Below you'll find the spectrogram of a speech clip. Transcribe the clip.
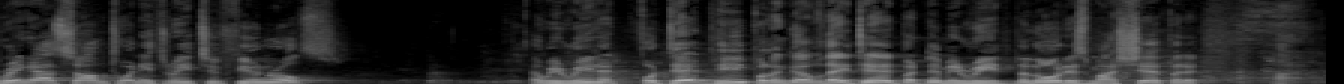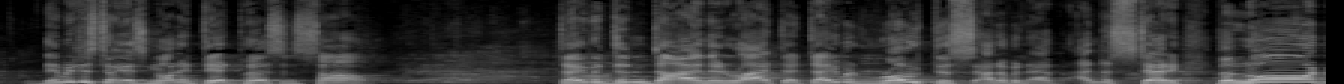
bring out Psalm 23 to funerals. And we read it for dead people and go, well, they're dead, but let me read, the Lord is my shepherd. Uh, let me just tell you, it's not a dead person's psalm. David didn't die and then write that. David wrote this out of an understanding. The Lord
